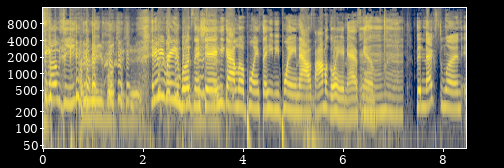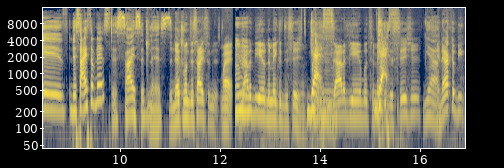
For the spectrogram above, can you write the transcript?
So deep. I be reading books and shit. he be reading books and shit. He got little points that he be pointing out. So I'm gonna go ahead and ask him. Mm-hmm. The next one is decisiveness. Decisiveness. The next one, decisiveness. Right. You got to be able to make a decision. Mm-hmm. Yes. You got to be able to make Yes. a decision. Yeah. And that could be.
